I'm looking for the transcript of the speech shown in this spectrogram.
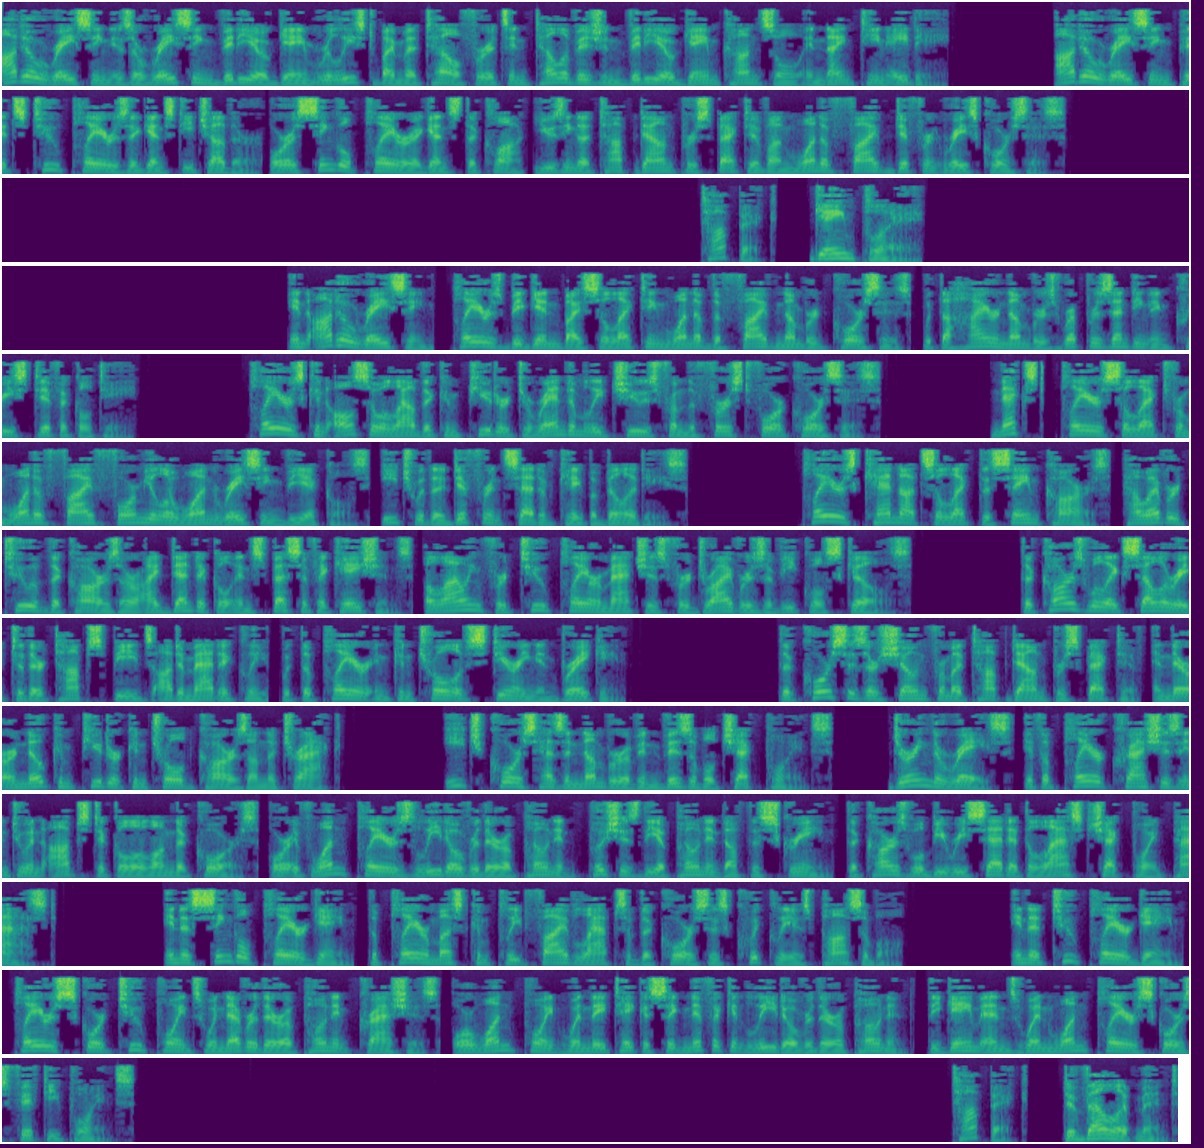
Auto Racing is a racing video game released by Mattel for its Intellivision video game console in 1980. Auto Racing pits two players against each other or a single player against the clock using a top-down perspective on one of five different race courses. Gameplay In auto racing, players begin by selecting one of the five numbered courses, with the higher numbers representing increased difficulty. Players can also allow the computer to randomly choose from the first four courses. Next, players select from one of five Formula One racing vehicles, each with a different set of capabilities. Players cannot select the same cars, however two of the cars are identical in specifications, allowing for two-player matches for drivers of equal skills. The cars will accelerate to their top speeds automatically, with the player in control of steering and braking. The courses are shown from a top-down perspective, and there are no computer-controlled cars on the track. Each course has a number of invisible checkpoints. During the race, if a player crashes into an obstacle along the course, or if one player's lead over their opponent pushes the opponent off the screen, the cars will be reset at the last checkpoint passed. In a single-player game, the player must complete five laps of the course as quickly as possible. In a two-player game, players score two points whenever their opponent crashes, or one point when they take a significant lead over their opponent. The game ends when one player scores 50 points. Topic: Development.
